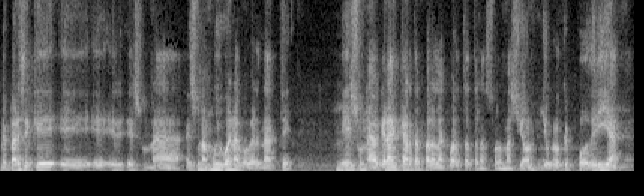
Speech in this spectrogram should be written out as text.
me parece que eh, eh, es, una, es una muy buena gobernante, es una gran carta para la cuarta transformación. Yo creo que podría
